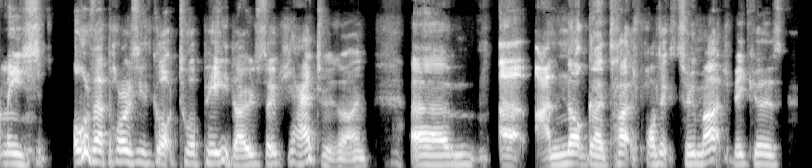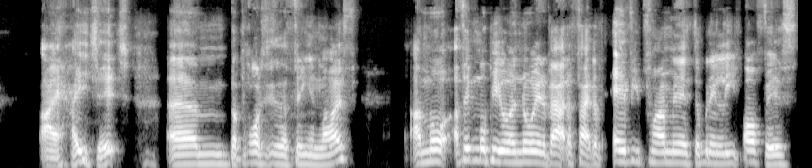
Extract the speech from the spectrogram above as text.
I mean, she- all of her policies got torpedoed, so she had to resign. Um, uh, I'm not going to touch politics too much because I hate it. Um, but politics is a thing in life. I'm more. I think more people are annoyed about the fact that every prime minister when they leave office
